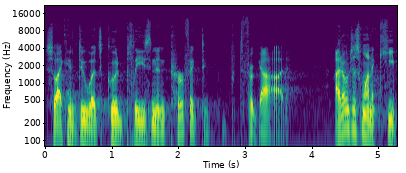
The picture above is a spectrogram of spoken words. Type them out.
so I can do what's good, pleasing, and perfect to, for God. I don't just want to keep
